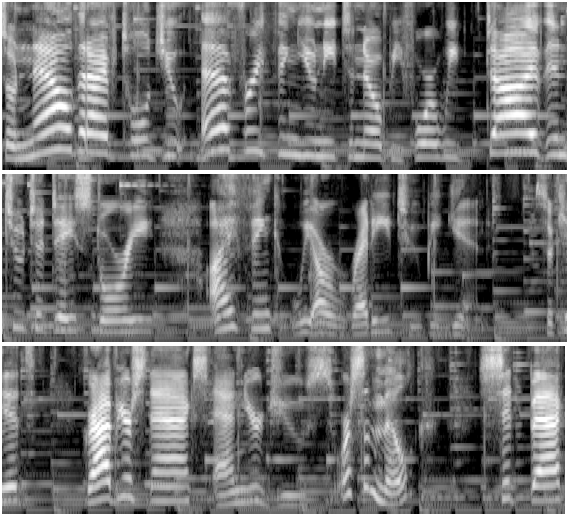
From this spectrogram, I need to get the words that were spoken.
So now that I've told you everything you need to know before we dive into today's story, I think we are ready to begin. So kids, grab your snacks and your juice or some milk. Sit back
